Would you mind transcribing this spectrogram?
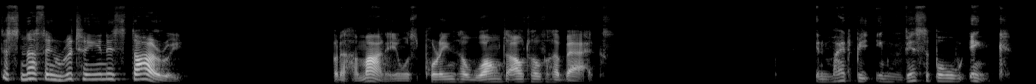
there's nothing written in his diary. But Hermione was pulling her wand out of her bags. It might be invisible ink,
